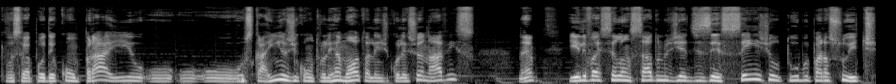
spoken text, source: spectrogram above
Que você vai poder comprar aí o, o, o, os carrinhos de controle remoto, além de colecionáveis, né? E ele vai ser lançado no dia 16 de outubro para a Switch,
